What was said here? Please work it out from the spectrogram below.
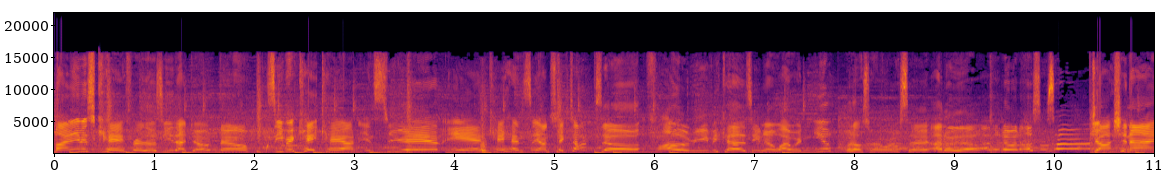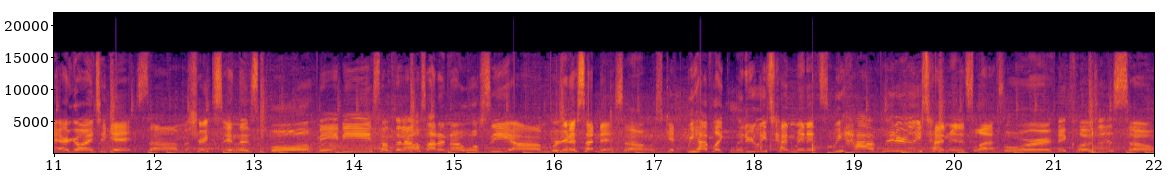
My name is Kay, for those of you that don't know. Zebra KK on Instagram and Kay Hensley on TikTok. So follow me because, you know, why wouldn't you? What else do I want to say? I don't know. I don't know what else to say. Josh and I are going to get some tricks in this bowl, maybe something else, I don't know, we'll see. Um, we're gonna send it, so let's get, we have like literally 10 minutes, we have literally 10 minutes left before it closes, so.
